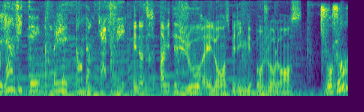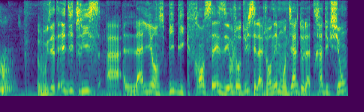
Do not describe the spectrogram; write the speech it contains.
L'invité, le temps d'un café. Et notre invité du jour est Laurence Belling. Bonjour Laurence. Bonjour. Vous êtes éditrice à l'Alliance biblique française et aujourd'hui c'est la journée mondiale de la traduction.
